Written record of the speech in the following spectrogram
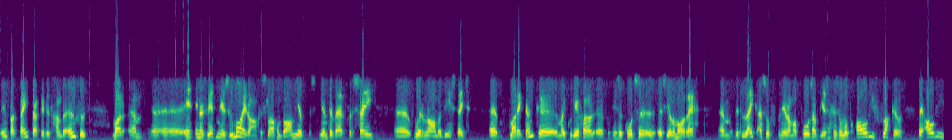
en partytakke dit gaan beïnvloed. Maar ehm um, uh, uh, en en ons weet meneer Zuma het daaraan geslaag om daarmee op steen te werk vir sy uh oorname destyds. Uh, maar ek dink uh, my kollega uh, professor Kotse is, is heeltemal reg. Ehm um, dit lyk asof meneer Ramaphosa besig is om op al die vlakke, by al die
